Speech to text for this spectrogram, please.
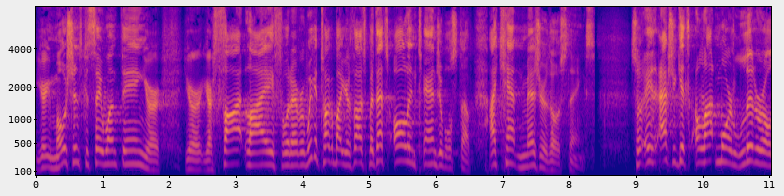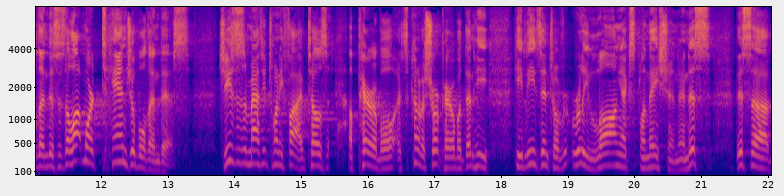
your emotions could say one thing, your, your, your thought life, whatever. We could talk about your thoughts, but that's all intangible stuff. I can't measure those things. So it actually gets a lot more literal than this, it's a lot more tangible than this. Jesus in Matthew 25 tells a parable. It's kind of a short parable, but then he, he leads into a really long explanation. And this, this, uh,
